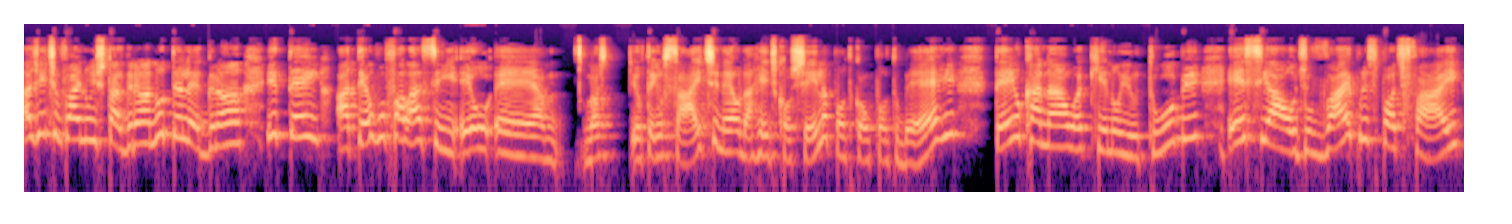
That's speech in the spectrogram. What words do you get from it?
a gente vai no Instagram, no Telegram e tem. Até eu vou falar assim: eu, é, nós, eu tenho o site, né? Na redeconcheila.com.br, tenho o canal canal aqui no YouTube, esse áudio vai para o Spotify,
